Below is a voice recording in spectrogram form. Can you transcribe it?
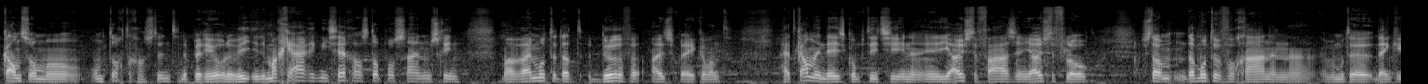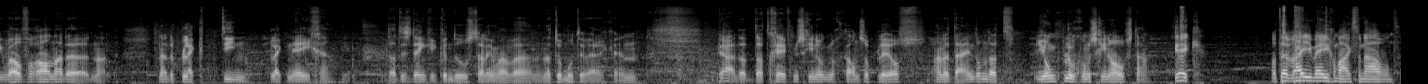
kans om, uh, om toch te gaan stunten in de periode. Weet je, dat mag je eigenlijk niet zeggen als toppos zijn misschien. Maar wij moeten dat durven uitspreken. Want het kan in deze competitie in, in de juiste fase, in de juiste flow. Dus dan, daar moeten we voor gaan. En we moeten denk ik wel vooral naar de, naar, naar de plek 10, plek 9. Dat is denk ik een doelstelling waar we naartoe moeten werken. En ja, dat, dat geeft misschien ook nog kans op play-offs aan het eind, omdat jongploegen misschien hoog staan. Rick, wat hebben wij hier meegemaakt vanavond?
